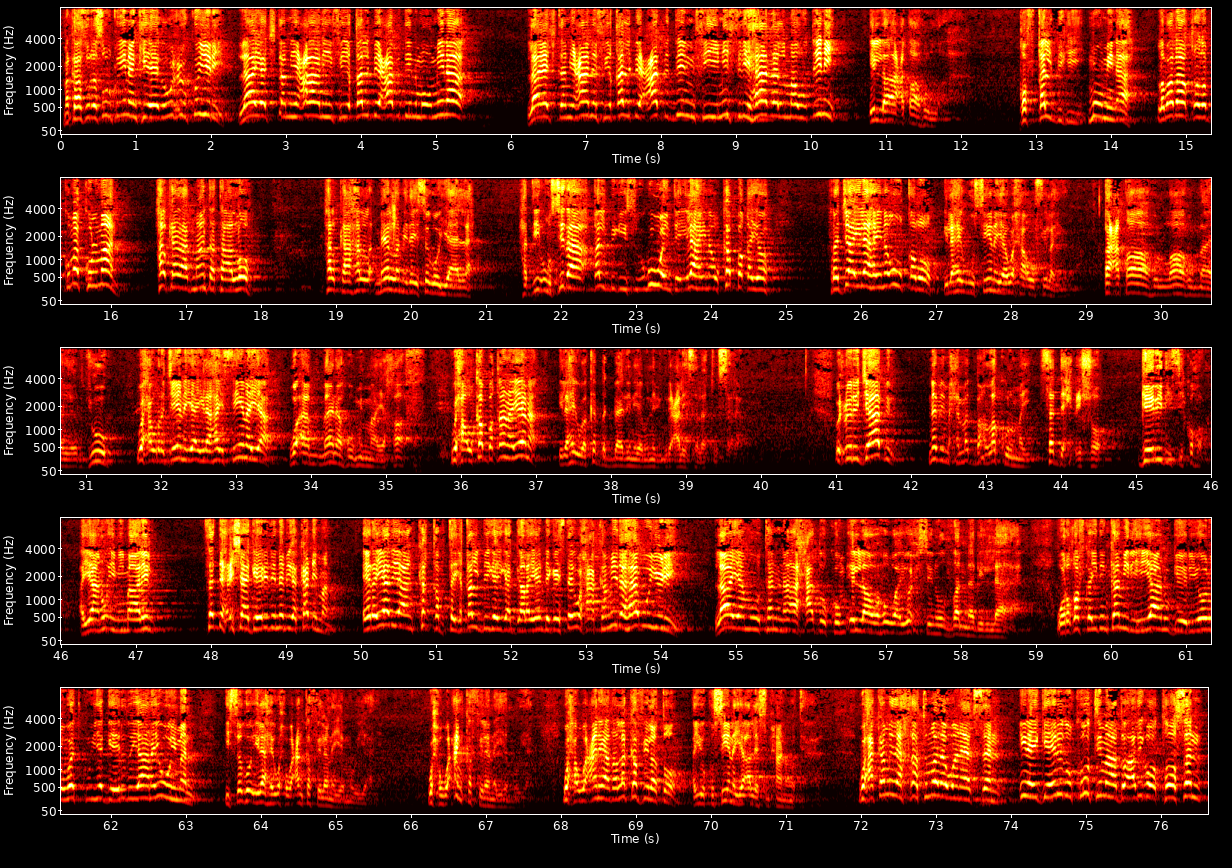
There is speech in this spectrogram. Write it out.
Markaasuu rasuulku inankii eego wuxuu ku yidhi laa yajtamicaani fii qalbi cabdin mumina laa yajtamicaani fii qalbi cabdin fii mili hada almawطini ilaa acطaahu llah qof qalbigii mu'min ah labadaa qodob kuma kulmaan halkaad aad maanta taallo halkaa hal meel la mida isagoo yaalla haddii uu sidaa qalbigiisu ugu weyntay ilaahayna uu ka baqayo raja ilaahayna uu qabo ilaahay wuu siinayaa waxa uu filayo. Acطaahu allahu maa yarjuuh waxa uu rajaynayaa ilaahay siinaya waammanahu mima yakhaaf. Waxa uu ka baqanayana ilaahay waa ka badbaadinaya buu nebigu yuri alayh salaatu wasalaam. Wuxuu yidhi jaabir nebi maxamed baan la kulmay saddex cisho geeridiisii ka hor. Ayaan u imi maalin. Saddex cishaa geeridii nebiga ka dhiman erayadii aan ka qabtay qalbigayga galay een dhegaystay waxaa ka mid ahaa buu yidhi laa yamuutanna axadukum ilaa wahuwa yuxsinu danna biاllah war qofka idinka mid ihi yaanu geeriyoono wadku iyo geeridu yaanay u iman. Isagoo ilaahay wax wacan ka filanaya mooyaane. Wax wacan ka filanaya mooyaane. Waxa wacanee aad alla ka filato ayuu ku siinaya alle subxaanah wa tacaala. Waxaa ka mid ah wanaagsan inay geeridu kuu timaado adigoo toosan.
